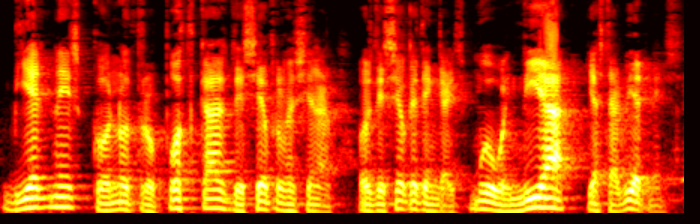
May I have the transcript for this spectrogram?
viernes con otro podcast de SEO profesional. Os deseo que tengáis muy buen día y hasta el viernes.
